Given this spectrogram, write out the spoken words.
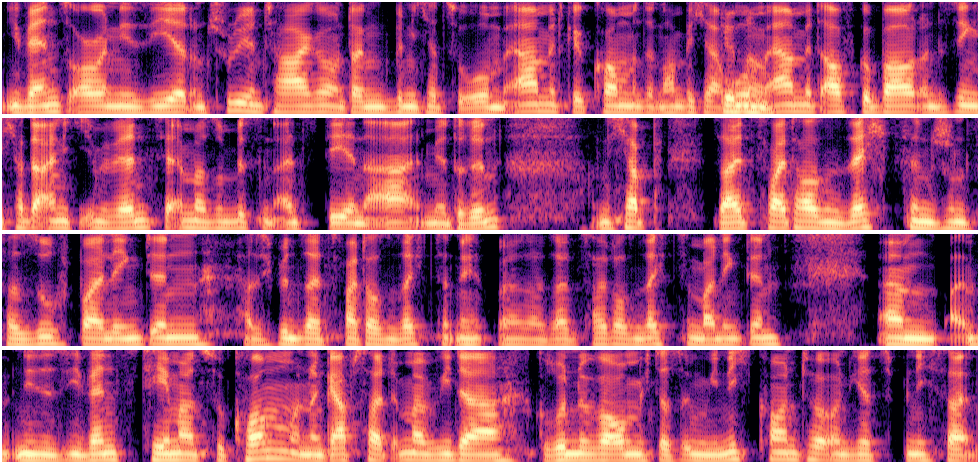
Events organisiert und Studientage und dann bin ich ja zu OMR mitgekommen und dann habe ich ja genau. OMR mit aufgebaut und deswegen, ich hatte eigentlich Events ja immer so ein bisschen als DNA in mir drin und ich habe seit 2016 schon versucht bei LinkedIn, also ich bin seit 2016, äh, seit 2016 bei LinkedIn, ähm, in dieses Events-Thema zu kommen und dann gab es halt immer wieder Gründe, warum ich das irgendwie nicht konnte und jetzt bin ich seit,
